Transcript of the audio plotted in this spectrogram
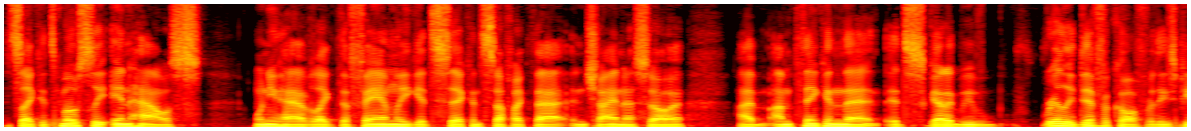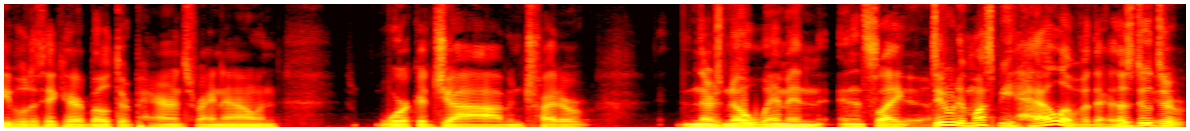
It's like it's mostly in-house when you have like the family gets sick and stuff like that in China. So I, I'm I'm thinking that it's got to be really difficult for these people to take care of both their parents right now and work a job and try to and there's no women and it's like, Yeah. dude, it must be hell over there. Those dudes are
